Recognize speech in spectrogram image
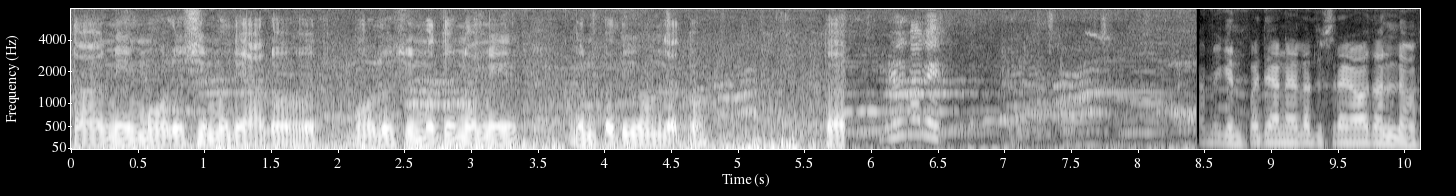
आता आम्ही मोरोशीमध्ये आलो आहोत. मोरोशीमधून आम्ही गणपती घेऊन जातो. तर आम्ही गणपती आणायला दुसऱ्या गावात आलेलो आहोत.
